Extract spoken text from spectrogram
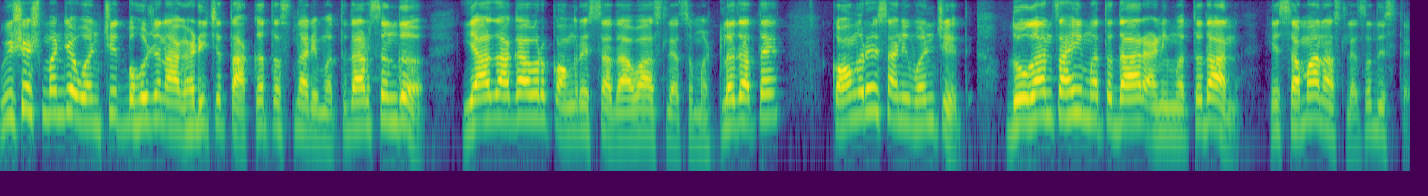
विशेष म्हणजे वंचित बहुजन आघाडीची ताकद असणारे मतदारसंघ या जागावर काँग्रेसचा दावा असल्याचं म्हटलं जातंय. काँग्रेस आणि वंचित दोघांचाही मतदार आणि मतदान हे समान असल्याचं दिसतंय.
